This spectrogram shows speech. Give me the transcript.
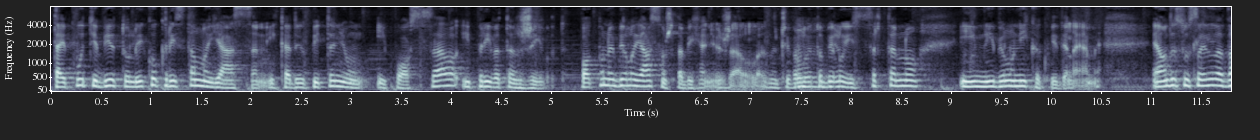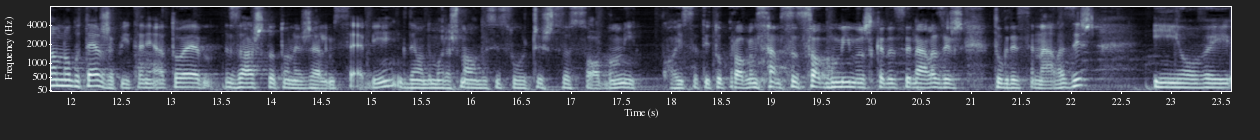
Taj put je bio toliko kristalno jasan i kada je u pitanju i posao i privatan život. Potpuno je bilo jasno šta bih ja njoj želela. Znači, vrlo je to mhm. bilo iscrtano i nije bilo nikakve dileme. E onda su sledila dva mnogo teže pitanja, a to je zašto to ne želim sebi, gde onda moraš malo da se suočiš sa sobom i koji sad ti tu problem sam sa sobom imaš kada se nalaziš tu gde se nalaziš. I ovaj,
